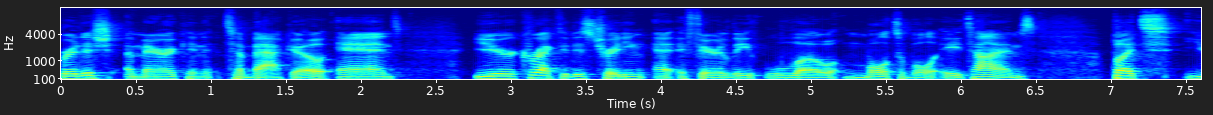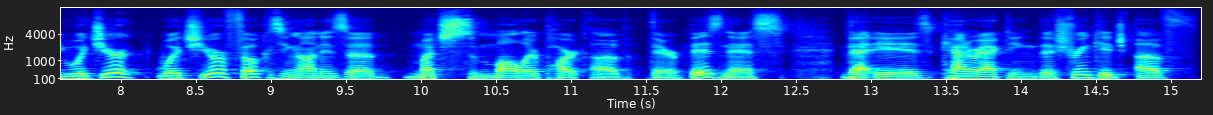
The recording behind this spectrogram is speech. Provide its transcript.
British American Tobacco, and you're correct. It is trading at a fairly low multiple, eight times. But what you're what you're focusing on is a much smaller part of their business that is counteracting the shrinkage of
